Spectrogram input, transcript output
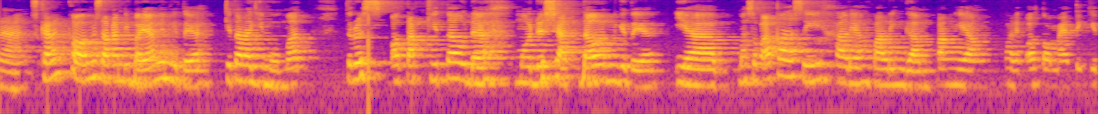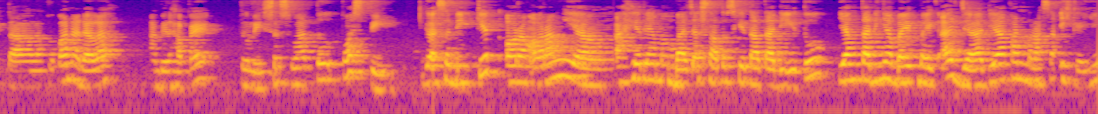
Nah, sekarang kalau misalkan dibayangin gitu ya, kita lagi mumet, terus otak kita udah mode shutdown gitu ya. Ya, masuk akal sih hal yang paling gampang, yang paling otomatis kita lakukan adalah ambil HP, tulis sesuatu, posting. Gak sedikit orang-orang yang akhirnya membaca status kita tadi itu, yang tadinya baik-baik aja, dia akan merasa, ih kayaknya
